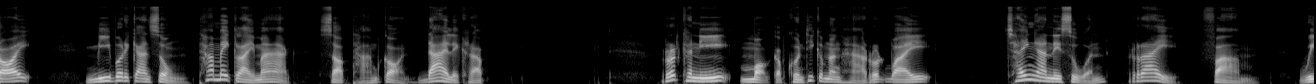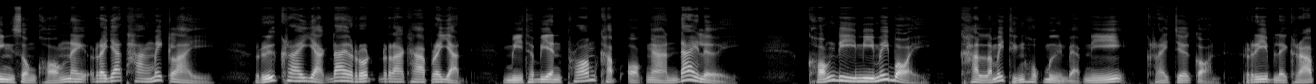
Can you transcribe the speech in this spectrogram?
ร้อย มีบริการส่งถ้าไม่ไกลมาก สอบถามก่อนได้เลยครับ รถคันนี้เหมาะกับคนที่กำลังหารถไว้ ใช้งานในสวน ไร่ ฟาร์ม วิ่งส่งของในระยะทางไม่ไกล หรือใครอยากได้รถราคาประหยัด มีทะเบียนพร้อมขับออกงานได้เลย ของดีมีไม่บ่อย คันละไม่ถึง 60,000 แบบนี้ ใครเจอก่อนรีบเลยครับ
